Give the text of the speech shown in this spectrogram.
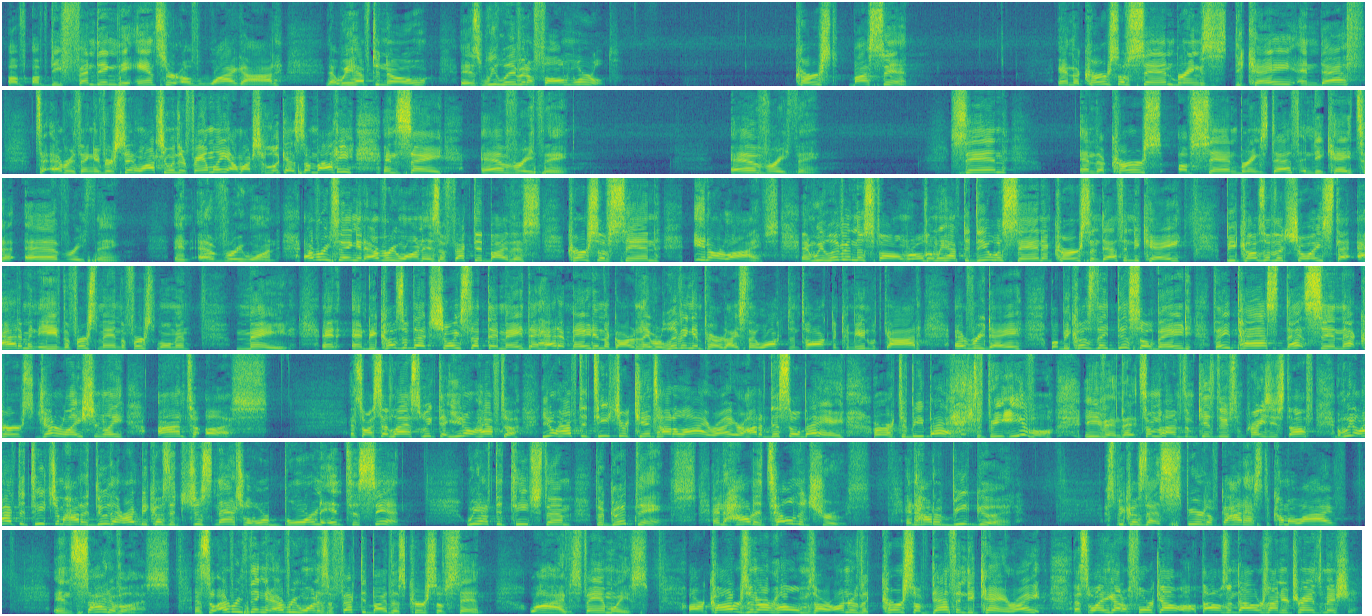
of, of defending the answer of why God that we have to know is we live in a fallen world, cursed by sin. And the curse of sin brings decay and death to everything. If you're sitting watching with your family, I want you to look at somebody and say, everything. Everything. Sin and the curse of sin brings death and decay to everything and everyone. Everything and everyone is affected by this curse of sin in our lives. And we live in this fallen world and we have to deal with sin and curse and death and decay because of the choice that Adam and Eve, the first man, the first woman, made. And, and because of that choice that they made, they had it made in the garden. They were living in paradise. They walked and talked and communed with God every day. But because they disobeyed, they passed that sin, that curse, generationally onto us. And so I said last week that you don't have to you don't have to teach your kids how to lie, right? Or how to disobey or to be bad, to be evil even. They, sometimes some kids do some crazy stuff and we don't have to teach them how to do that, right? Because it's just natural. We're born into sin. We have to teach them the good things and how to tell the truth and how to be good. It's because that spirit of God has to come alive inside of us. And so everything and everyone is affected by this curse of sin lives, families. Our cars and our homes are under the curse of death and decay, right? That's why you got to fork out $1,000 on your transmission.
